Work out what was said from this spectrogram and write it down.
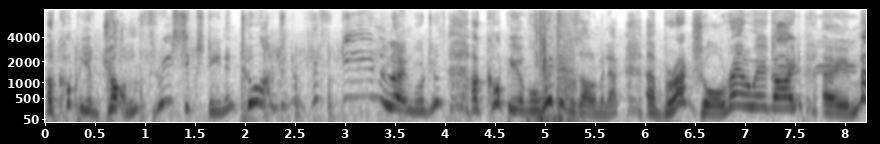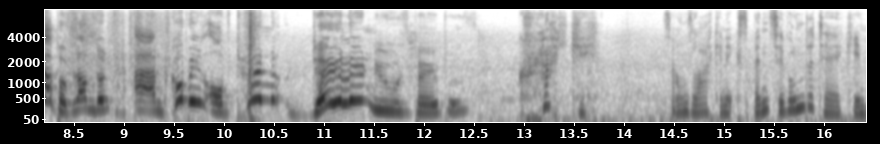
a copy of John 3.16 in 215 languages, a copy of Whitaker's Almanac, a Bradshaw Railway Guide, a map of London, and copies of 10 daily newspapers. Crikey. Sounds like an expensive undertaking.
